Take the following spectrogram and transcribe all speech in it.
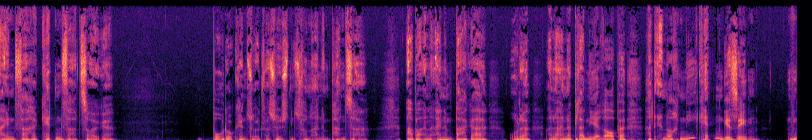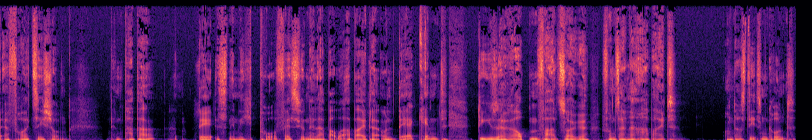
einfache Kettenfahrzeuge. Bodo kennt so etwas höchstens von einem Panzer. Aber an einem Bagger oder an einer Planierraupe hat er noch nie Ketten gesehen. Und er freut sich schon, denn Papa, Der ist nämlich professioneller Bauarbeiter und der kennt diese Raupenfahrzeuge von seiner Arbeit. Und aus diesem Grund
